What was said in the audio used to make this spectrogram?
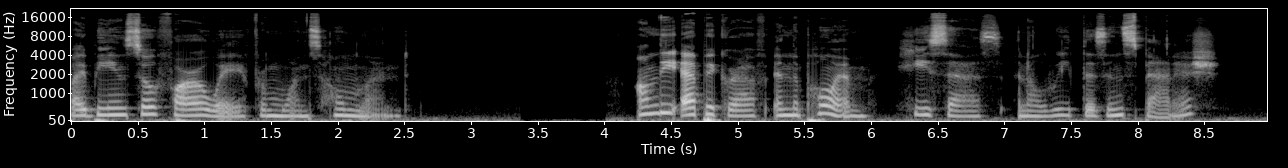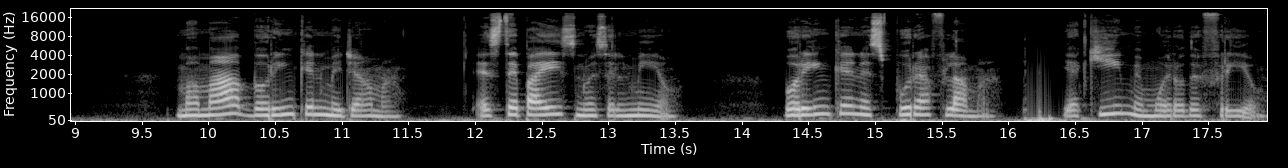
by being so far away from one's homeland. On the epigraph in the poem, he says, and I'll read this in Spanish Mamá Borinquen me llama. Este país no es el mío. Borinquen es pura flama y aquí me muero de frío.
